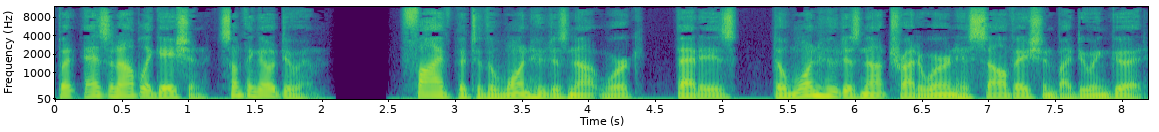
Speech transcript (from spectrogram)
but as an obligation, something owed to him. 5. But to the one who does not work, that is, the one who does not try to earn his salvation by doing good,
